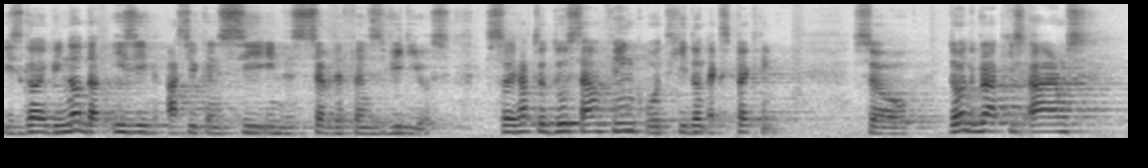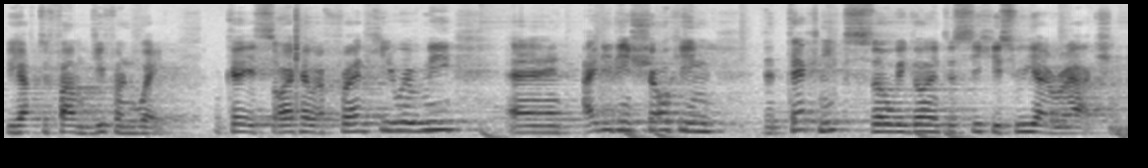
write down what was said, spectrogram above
It's going to be not that easy as you can see in the self-defense videos. So you have to do something what he don't expecting. So don't grab his arms, you have to find different way. Okay, so I have a friend here with me and I didn't show him the techniques, so we're going to see his real reaction.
